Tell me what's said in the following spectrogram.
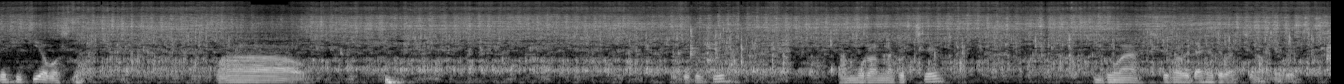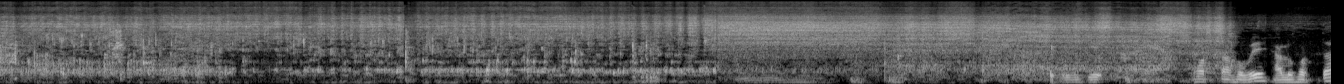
দেখি কি অবস্থা। দেখি। আম্মু রান্না করছে। ধোঁয়া সেভাবে দেখাতে পারছি না আপনাদের। এদিকে ভর্তা হবে, আলু ভর্তা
